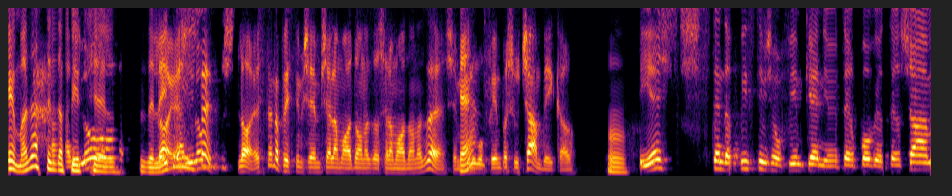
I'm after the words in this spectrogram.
כן, מה זה הסטנדאפיסט אני של... לא- זה לא, אני לא- סטנד- לא, יש סטנדאפיסטים שהם של המועדון הזה או של המועדון הזה, שהם כן? כאילו מופיעים פשוט שם בעיקר. יש סטנדאפיסטים שמופיעים, כן, יותר פה ויותר שם.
